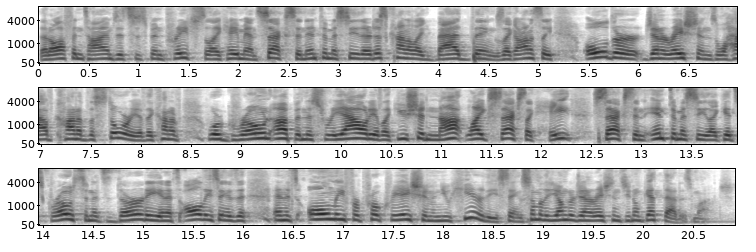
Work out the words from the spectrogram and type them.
that oftentimes it's just been preached like, hey man, sex and intimacy, they're just kind of like bad things. Like, honestly, older generations will have kind of the story of they kind of were grown up in this reality of like, you should not like sex, like, hate sex and intimacy, like, it's gross and it's dirty and it's all these things, and it's only for procreation. And you hear these things. Some of the younger generations, you don't get that as much.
